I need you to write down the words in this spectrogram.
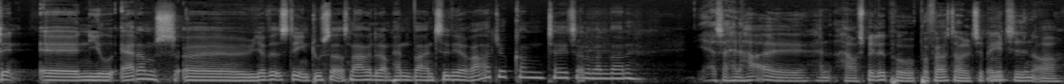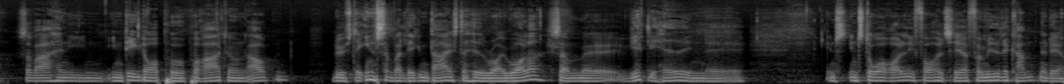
den øh, Neil Adams, øh, jeg ved Sten, du sad og snakkede lidt om, han var en tidligere radiokommentator, eller hvad var det? Ja, så altså, han har, øh, han har jo spillet på, på første hold tilbage mm. i tiden, og så var han i en, i en del år på, på radioen afløste en, som var legendarisk, der hed Roy Waller, som øh, virkelig havde en, øh, en, en stor rolle i forhold til at formidle kampene der.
